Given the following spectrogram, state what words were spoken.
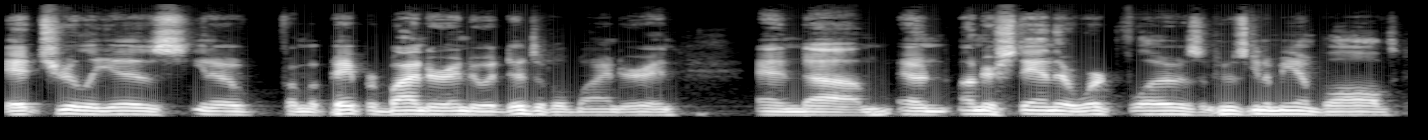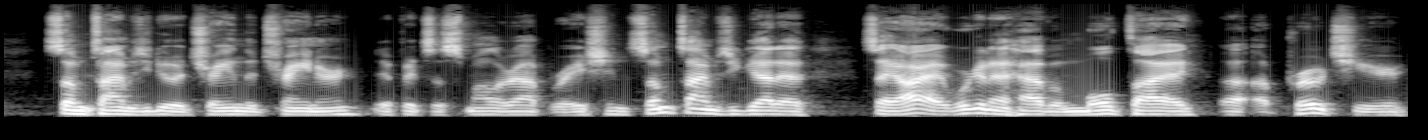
it truly is you know from a paper binder into a digital binder and and um, and understand their workflows and who's going to be involved. Sometimes you do a train the trainer if it's a smaller operation. Sometimes you got to say all right we're going to have a multi uh, approach here.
